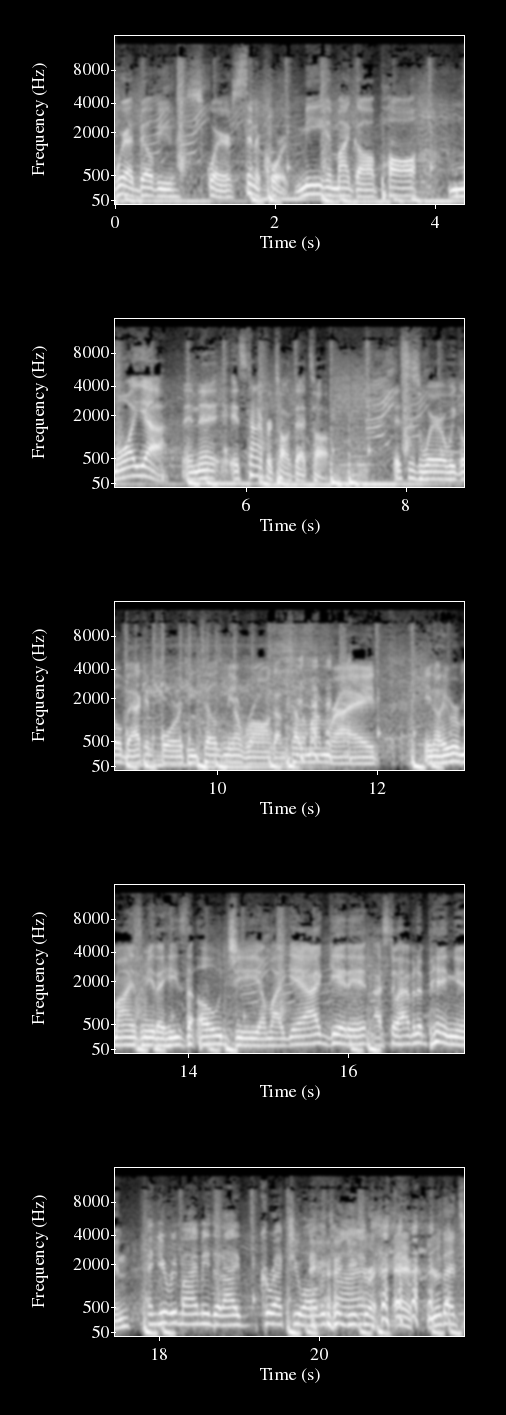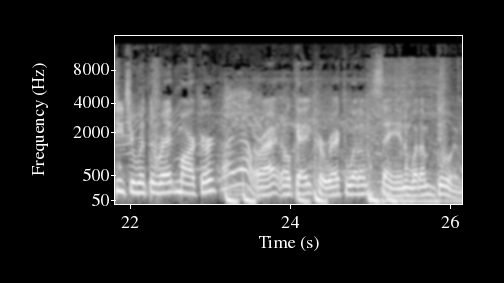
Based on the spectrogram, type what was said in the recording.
we're at Bellevue Square Center Court. Me and my guy Paul Moyer, and it's time for Talk That Talk. This is where we go back and forth. He tells me I'm wrong. I'm telling him I'm right. You know, he reminds me that he's the OG. I'm like, yeah, I get it. I still have an opinion. And you remind me that I correct you all the time. you hey, you're that teacher with the red marker. I am. All right, okay, correct what I'm saying and what I'm doing.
